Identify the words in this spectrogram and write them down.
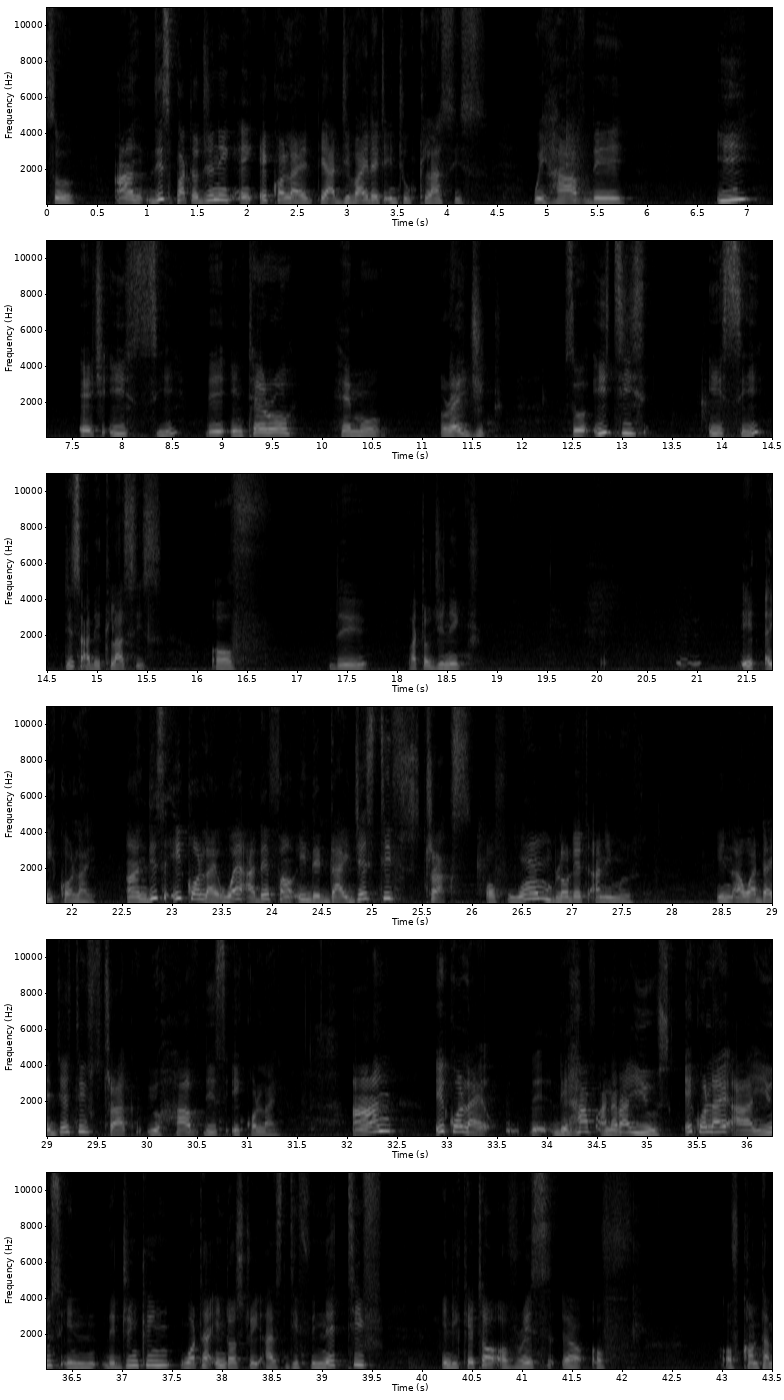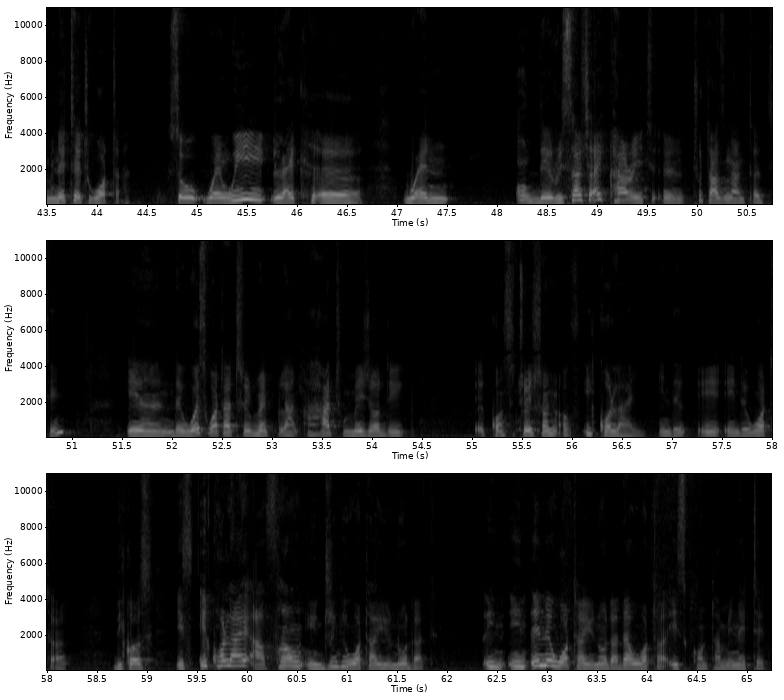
So, and this pathogenic E. e. coli, they are divided into classes. We have the EHEC, the enterohemorrhagic. So ETEC, these are the classes of the pathogenic E. e. coli. And these E. coli, where are they found? In the digestive tracts of warm-blooded animals. In our digestive tract, you have this E. coli. And E. coli, they have another use. E. coli are used in the drinking water industry as definitive indicator of risk uh, of, of contaminated water. So when we, like, uh, when the research I carried in 2013, in the wastewater treatment plant, I had to measure the uh, concentration of E. coli in the, in the water because if E. coli are found in drinking water, you know that. In, in any water, you know that that water is contaminated.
